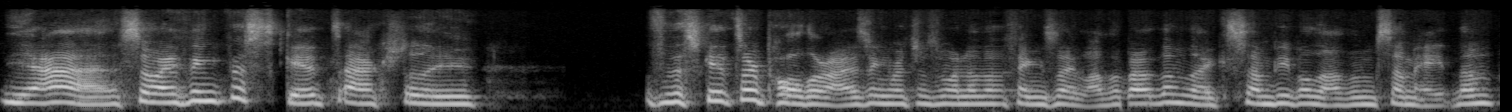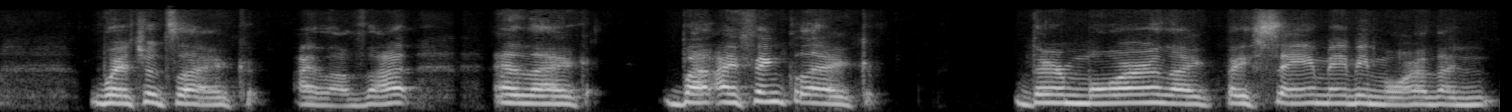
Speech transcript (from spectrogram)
Yeah so i think the skits actually the skits are polarizing, which is one of the things I love about them. Like some people love them, some hate them, which it's like I love that. And like, but I think like they're more like they say maybe more than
